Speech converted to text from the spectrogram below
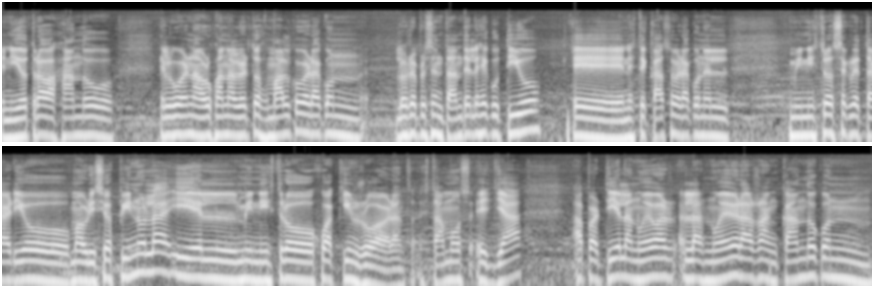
venido trabajando el gobernador Juan Alberto Esmalco ¿verdad? con los representantes del Ejecutivo, eh, en este caso era con el ministro secretario Mauricio Espínola y el ministro Joaquín Roa. Estamos eh, ya a partir de las 9 arrancando con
